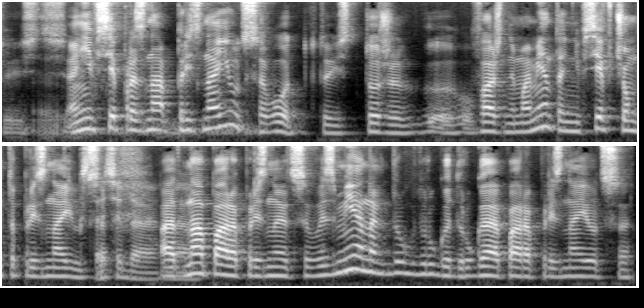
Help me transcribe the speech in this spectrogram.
то есть они все призна... признаются, вот, то есть тоже э, важный момент, они все в чем-то признаются. Кстати, да. Одна да. пара признается в изменах друг друга, другая пара признается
